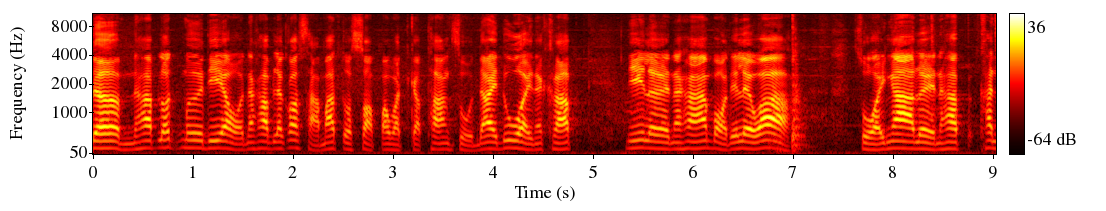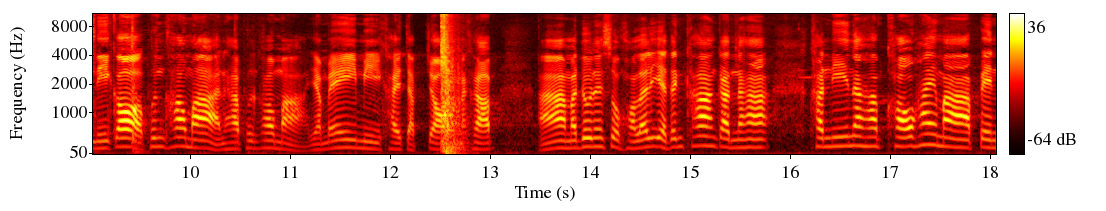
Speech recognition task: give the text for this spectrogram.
เดิมๆนะครับรถมือเดียวนะครับ แล้วก็สามารถตรวจสอบประวัติกับทางศูนย์ได้ด้วยนะครับ นี่เลยนะครับบอกได้เลยว่า สวยงามเลยนะครับ คันนี้ก็เพิ่งเข้ามานะครับ เพิ่งเข้ามา ยังไม่มีใครจับจองนะครับ อ่า มาดูในส่วนของรายละเอียดด้านข้างกันนะฮะ คันนี้นะครับเขาให้มาเป็น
